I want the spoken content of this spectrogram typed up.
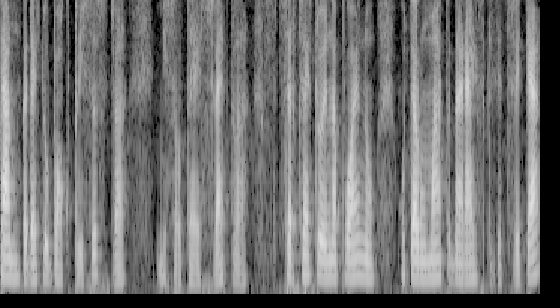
Там, където Бог присъства, мисълта е светла, сърцето е напоено от аромата на райските цветя,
